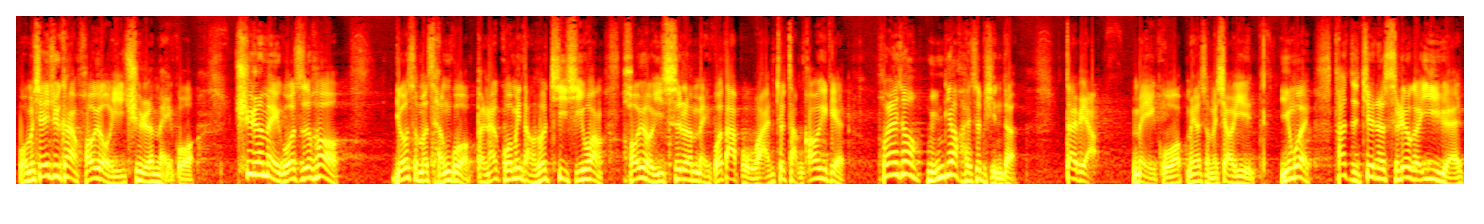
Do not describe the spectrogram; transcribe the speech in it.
我们先去看侯友宜去了美国，去了美国之后有什么成果？本来国民党都寄希望侯友谊吃了美国大补丸就长高一点，回来之后民调还是平的，代表。美国没有什么效应，因为他只见了十六个议员。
